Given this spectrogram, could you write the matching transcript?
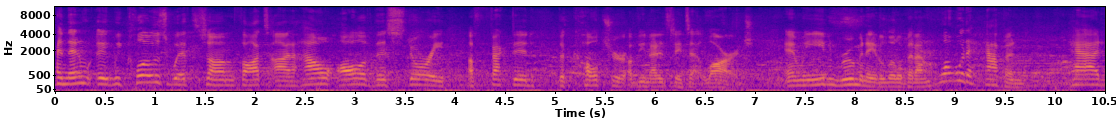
And then uh, we close with some thoughts on how all of this story affected the culture of the United States at large. And we even ruminate a little bit on what would have happened had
